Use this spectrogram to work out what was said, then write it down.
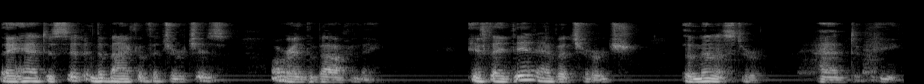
They had to sit in the back of the churches or in the balcony. If they did have a church, the minister had to be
